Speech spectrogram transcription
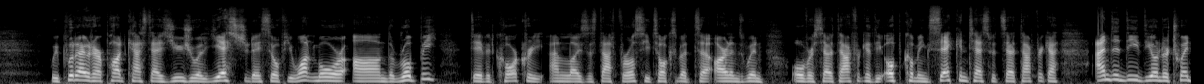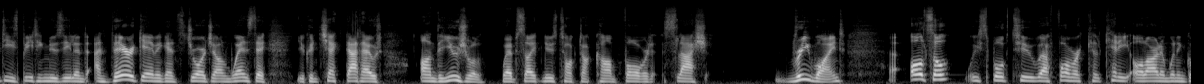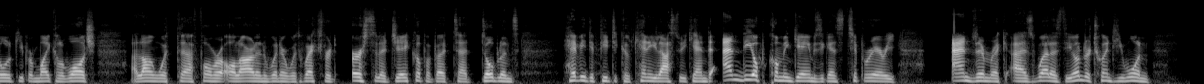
we put out our podcast as usual yesterday, so if you want more on the rugby, David Corkery analyses that for us. He talks about uh, Ireland's win over South Africa, the upcoming second test with South Africa, and indeed the under 20s beating New Zealand and their game against Georgia on Wednesday. You can check that out on the usual website, newstalk.com forward slash rewind. Uh, also, we spoke to uh, former Kilkenny All Ireland winning goalkeeper Michael Walsh, along with uh, former All Ireland winner with Wexford Ursula Jacob, about uh, Dublin's heavy defeat to Kilkenny last weekend and the upcoming games against Tipperary and Limerick, as well as the under 21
